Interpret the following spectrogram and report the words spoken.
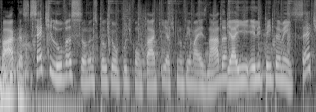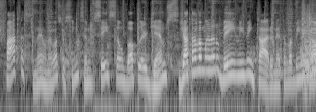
facas, sete luvas, pelo menos pelo que eu pude contar aqui, acho que não tem mais nada. E aí ele tem também sete facas, né, um negócio assim, sendo que seis são Doppler Gems. Já tava mandando bem no inventário, né, tava bem legal.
